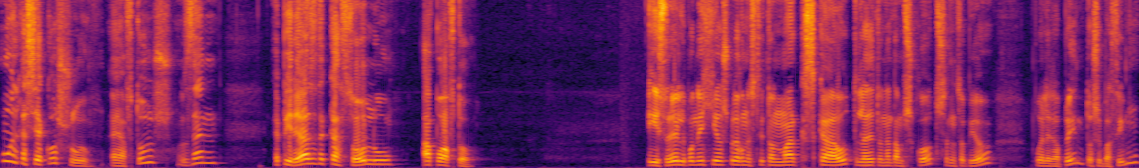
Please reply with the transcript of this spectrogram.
ο εργασιακός σου εαυτός δεν επηρεάζεται καθόλου από αυτό. Η ιστορία λοιπόν έχει ως πρωταγωνιστή τον Mark Scout, δηλαδή τον Adam Scott, σαν ηθοποιό, που έλεγα πριν, το συμπαθή μου,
